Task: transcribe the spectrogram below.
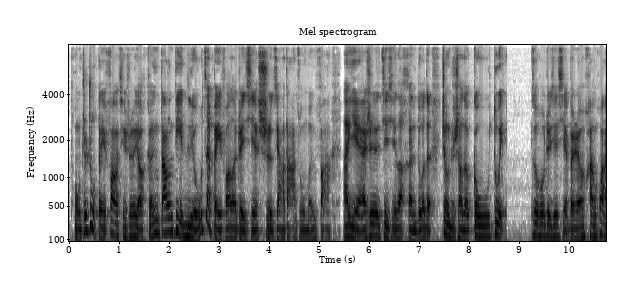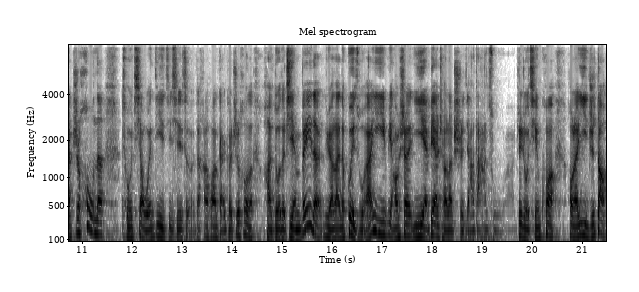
统治住北方，其实要跟当地留在北方的这些世家大族门阀啊，也是进行了很多的政治上的勾兑。最后这些鲜卑人汉化之后呢，从孝文帝进行所谓的汉化改革之后呢，很多的鲜卑的原来的贵族啊，一表身也变成了世家大族。这种情况后来一直到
